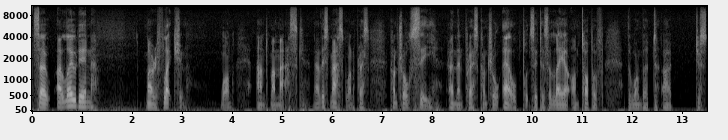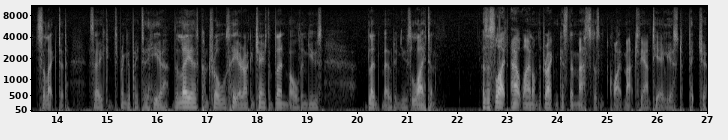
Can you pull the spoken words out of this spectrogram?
So I load in my reflection one and my mask. Now this mask one, I press Control C and then press Control L puts it as a layer on top of the one that I just selected. So you can bring up into here. The layer controls here, I can change the blend mode and use blend mode and use lighten. There's a slight outline on the dragon because the mask doesn't quite match the anti-aliased picture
